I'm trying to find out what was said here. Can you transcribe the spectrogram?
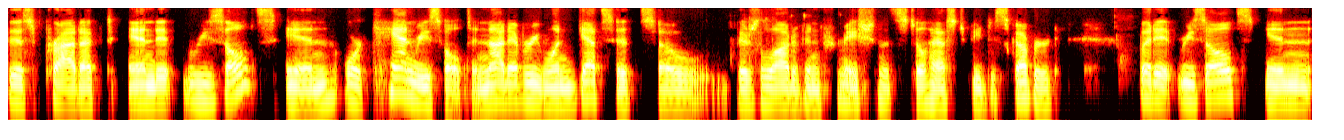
this product and it results in or can result in not everyone gets it so there's a lot of information that still has to be discovered but it results in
